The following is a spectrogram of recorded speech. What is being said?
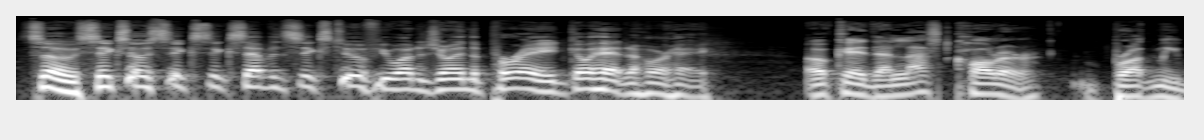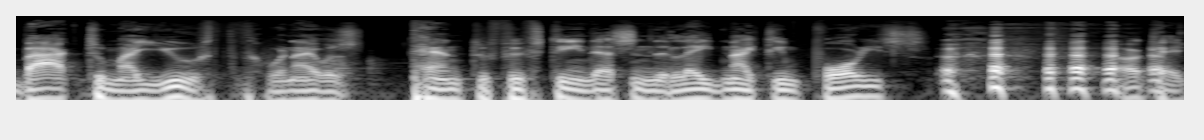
so 606 6762 if you want to join the parade. Go ahead, Jorge. Okay, the last caller brought me back to my youth when I was 10 to 15. That's in the late 1940s. okay.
